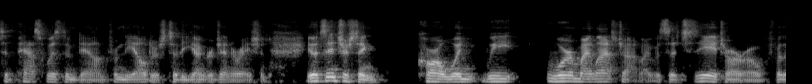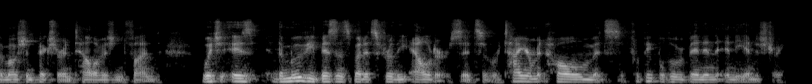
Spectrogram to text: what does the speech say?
to pass wisdom down from the elders to the younger generation. You know, it's interesting, Carl, when we were my last job, I was a CHRO for the Motion Picture and Television Fund, which is the movie business, but it's for the elders. It's a retirement home. It's for people who have been in, in the industry.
